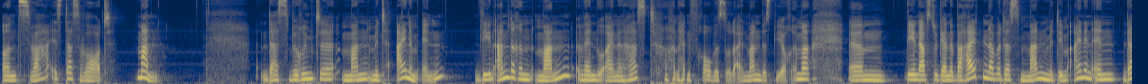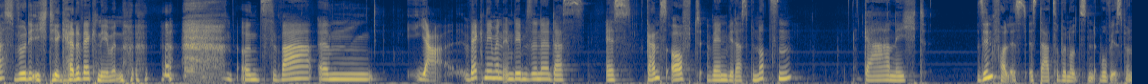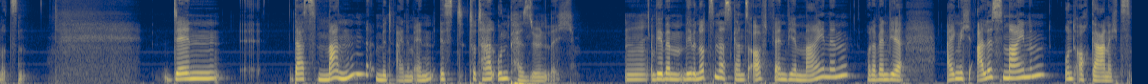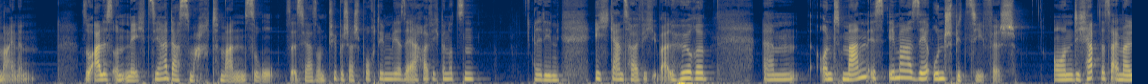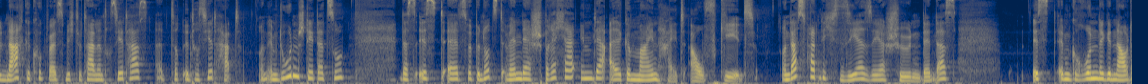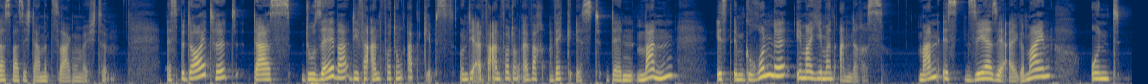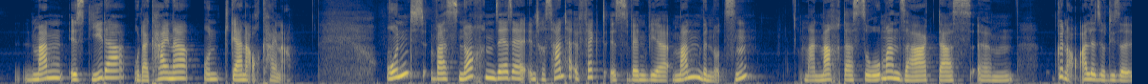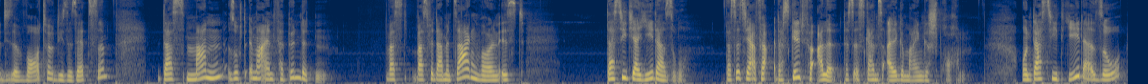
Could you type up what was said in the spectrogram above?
Und zwar ist das Wort Mann. Das berühmte Mann mit einem N. Den anderen Mann, wenn du einen hast und eine Frau bist oder ein Mann bist, wie auch immer, ähm, den darfst du gerne behalten, aber das Mann mit dem einen N, das würde ich dir gerne wegnehmen. und zwar, ähm, ja, wegnehmen in dem Sinne, dass es ganz oft, wenn wir das benutzen, gar nicht sinnvoll ist, es da zu benutzen, wo wir es benutzen. Denn das Mann mit einem N ist total unpersönlich. Mm, wir, wir benutzen das ganz oft, wenn wir meinen oder wenn wir eigentlich alles meinen und auch gar nichts meinen. So alles und nichts. Ja, das macht man so. Das ist ja so ein typischer Spruch, den wir sehr häufig benutzen, den ich ganz häufig überall höre. Ähm, und Mann ist immer sehr unspezifisch. Und ich habe das einmal nachgeguckt, weil es mich total interessiert, has, äh, interessiert hat. Und im Duden steht dazu, das ist, äh, es wird benutzt, wenn der Sprecher in der Allgemeinheit aufgeht. Und das fand ich sehr, sehr schön, denn das ist im Grunde genau das, was ich damit sagen möchte. Es bedeutet, dass du selber die Verantwortung abgibst und die Verantwortung einfach weg ist. Denn Mann ist im Grunde immer jemand anderes. Mann ist sehr, sehr allgemein und Mann ist jeder oder keiner und gerne auch keiner. Und was noch ein sehr, sehr interessanter Effekt ist, wenn wir Mann benutzen, man macht das so, man sagt das, ähm, genau, alle so diese, diese Worte, diese Sätze, das Mann sucht immer einen Verbündeten. Was, was wir damit sagen wollen, ist, das sieht ja jeder so. Das ist ja für, das gilt für alle. Das ist ganz allgemein gesprochen. Und das sieht jeder so,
